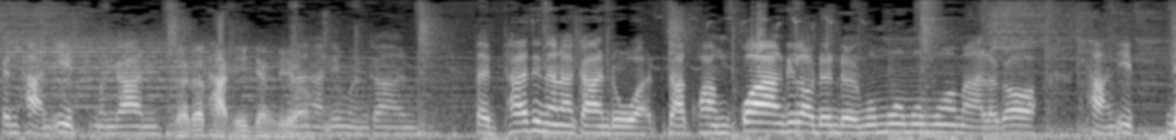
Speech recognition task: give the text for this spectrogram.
เป็นฐานอิฐเหมือนกันเหลือแต่ฐานอิฐอย่างเดียวเป็นฐานอิฐเหมือนกัน แต่ถ้าจินตนาการดูอะจากความกว้างที่เราเดินเดินๆมั่วๆมั่วๆมา แล้วก็ฐานอิฐใ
